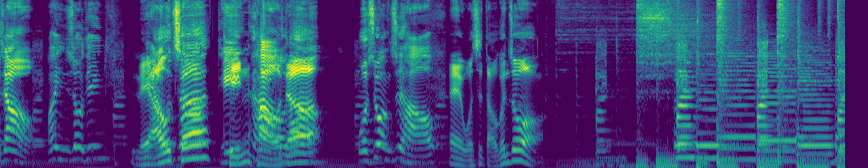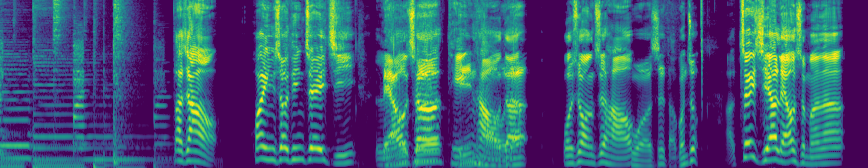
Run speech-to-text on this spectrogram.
家好，欢迎收听聊车挺好的，我是王志豪，哎，我是岛根座。大家好，欢迎收听这一集聊车挺好的，我是王志豪，我是岛根座。啊，这一集要聊什么呢？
